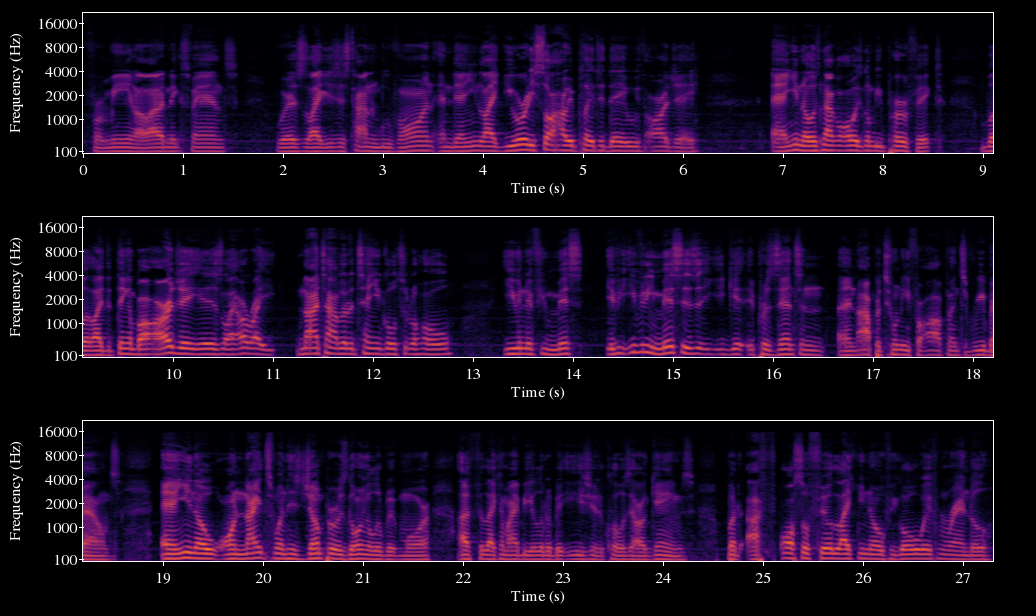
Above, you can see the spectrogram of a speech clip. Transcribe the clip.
for me and a lot of Knicks fans. Where it's like it's just time to move on, and then you like you already saw how he played today with RJ, and you know it's not always gonna be perfect. But like the thing about RJ is like, all right, nine times out of ten you go to the hole, even if you miss. If he, even he misses it, you get it presents an, an opportunity for offensive rebounds, and you know on nights when his jumper is going a little bit more, I feel like it might be a little bit easier to close out games. But I f- also feel like you know if we go away from Randle,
